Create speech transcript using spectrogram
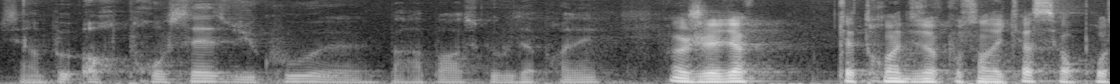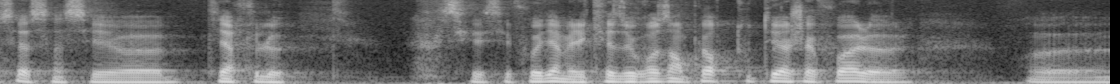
c'est un peu hors process du coup par rapport à ce que vous apprenez? Je vais dire 99% des cas c'est hors process. Hein. C'est-à-dire que le, c'est faux dire, mais les crises de grosse ampleur, tout est à chaque fois le, euh,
